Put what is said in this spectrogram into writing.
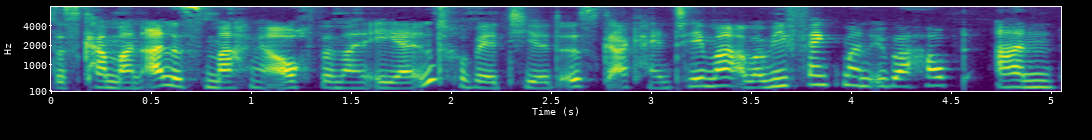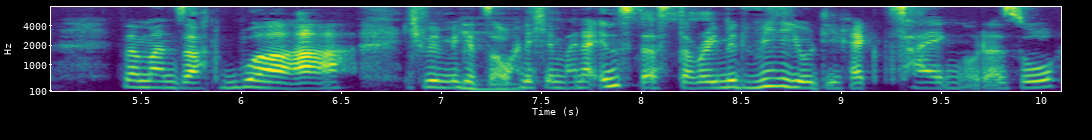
Das kann man alles machen, auch wenn man eher introvertiert ist, gar kein Thema. Aber wie fängt man überhaupt an, wenn man sagt, wow, ich will mich mhm. jetzt auch nicht in meiner Insta-Story mit Video direkt zeigen oder so.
